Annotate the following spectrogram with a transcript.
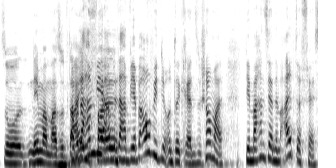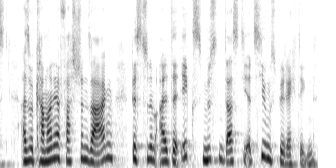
so, nehmen wir mal so Aber deinen da haben, wir, Fall. da haben wir aber auch wieder eine Untergrenze. Schau mal, wir machen es ja in einem Alter fest. Also kann man ja fast schon sagen, bis zu einem Alter X müssen das die Erziehungsberechtigten.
